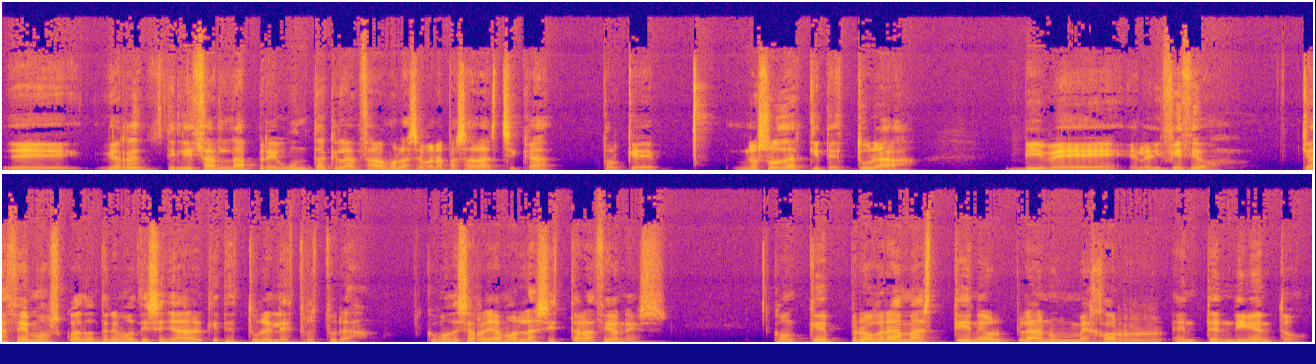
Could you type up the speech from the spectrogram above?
Eh, voy a reutilizar la pregunta que lanzábamos la semana pasada a Archicad, porque no solo de arquitectura vive el edificio. ¿Qué hacemos cuando tenemos diseñada la arquitectura y la estructura? ¿Cómo desarrollamos las instalaciones? ¿Con qué programas tiene Allplan un mejor entendimiento?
